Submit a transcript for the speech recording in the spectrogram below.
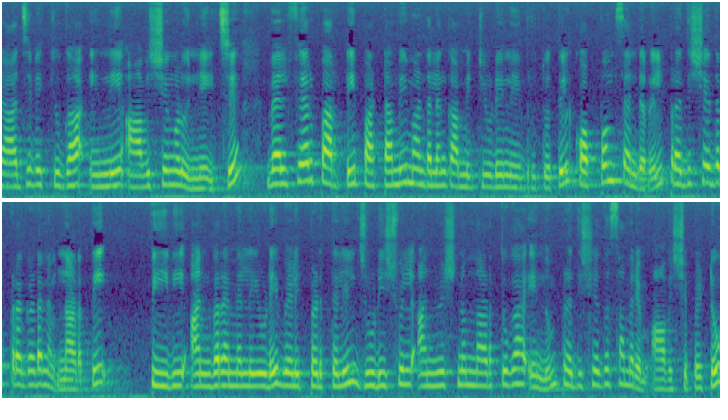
രാജിവെക്കുക എന്നീ ആവശ്യങ്ങൾ ഉന്നയിച്ച് വെൽഫെയർ പാർട്ടി പട്ടാമ്പി മണ്ഡലം കമ്മിറ്റിയുടെ നേതൃത്വത്തിൽ കൊപ്പം സെന്ററിൽ പ്രതിഷേധ പ്രകടനം നടത്തി. P V Anvar M L എയുടെ വെളിപ്പെടുത്തലിൽ ജുഡീഷ്യൽ അന്വേഷണം നടത്തുക എന്നും പ്രതിഷേധ സമരം ആവശ്യപ്പെട്ടു.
